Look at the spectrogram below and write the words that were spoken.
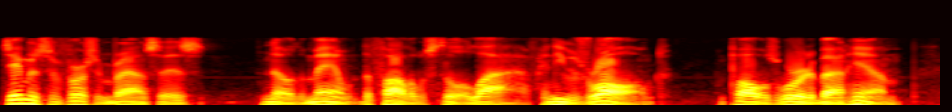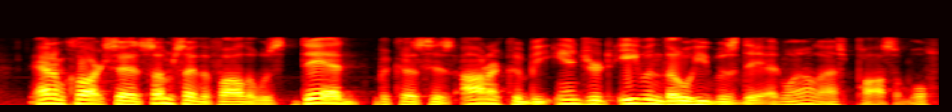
Jamieson, Fausset, and Brown says no, the man, the father was still alive, and he was wronged. And Paul was worried about him. Adam Clarke said, Some say the father was dead because his honor could be injured even though he was dead. Well, that's possible.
